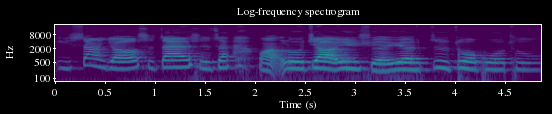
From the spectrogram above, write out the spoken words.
以上由实在实在网络教育学院制作播出。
